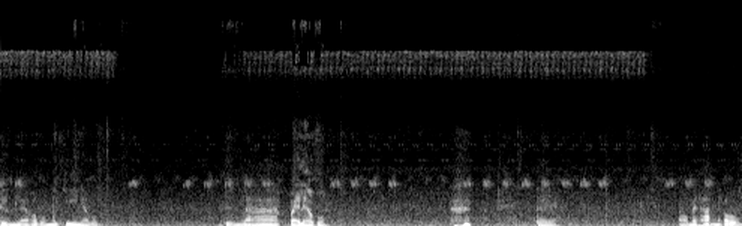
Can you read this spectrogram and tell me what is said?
ดึงแล้วครับผมเมื่อกี้เนี่ยผม ดึงลากไปแล้วผม แต่ เอาไม่ทันครับผม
